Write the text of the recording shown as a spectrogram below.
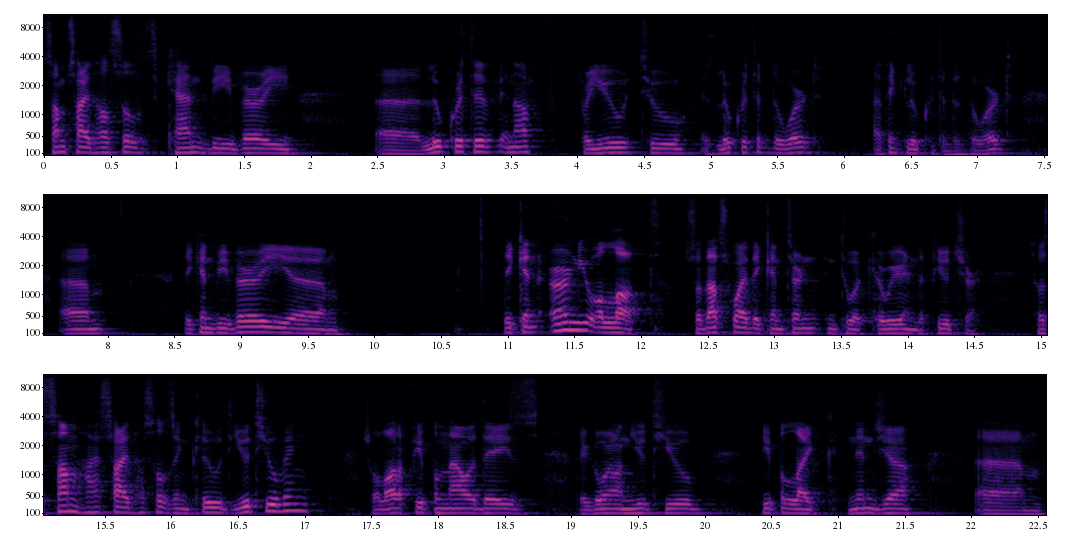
Some side hustles can be very uh, lucrative enough for you to. Is lucrative the word? I think lucrative is the word. Um, they can be very um, they can earn you a lot so that's why they can turn into a career in the future so some side hustles include youtubing so a lot of people nowadays they're going on youtube people like ninja um,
